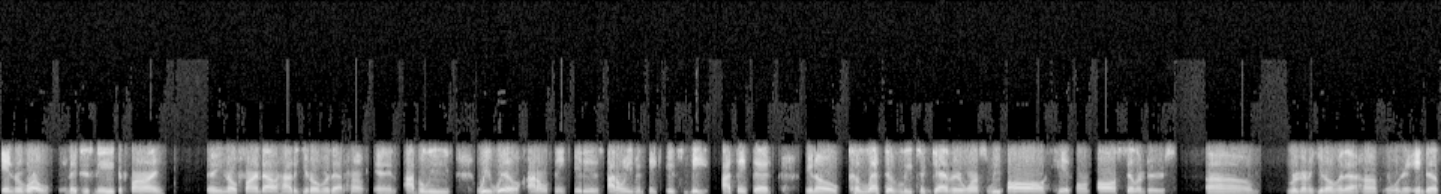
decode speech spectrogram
in a row. And they just need to find, uh, you know, find out how to get over that hump. And I believe we will. I don't think it is. I don't even think it's me. I think that, you know, collectively together, once we all hit on all cylinders, um, we're going to get over that hump, and we're going to end up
